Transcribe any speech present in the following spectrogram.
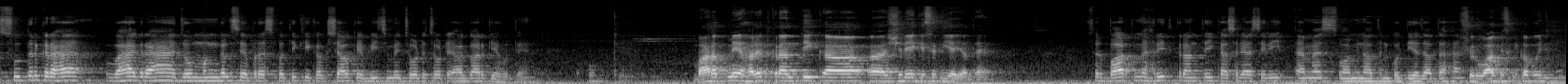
शूद्र ग्रह वह ग्रह है जो मंगल से बृहस्पति की कक्षाओं के बीच में छोटे छोटे आकार के होते हैं। ओके। भारत में हरित क्रांति का श्रेय किसे दिया जाता है? सर भारत में हरित क्रांति का श्रेय श्री एम एस स्वामीनाथन को दिया जाता है। शुरुआत इसकी कब हुई थी?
